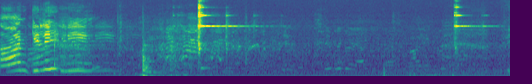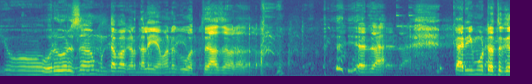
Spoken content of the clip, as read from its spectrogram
நான் கிளி. நீ ஐயோ ஒரு வருஷம் முண்டமா கிடந்தாலும் எவனுக்கு ஒத்த ஆசை வராதா? கறி மூட்டத்துக்கு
